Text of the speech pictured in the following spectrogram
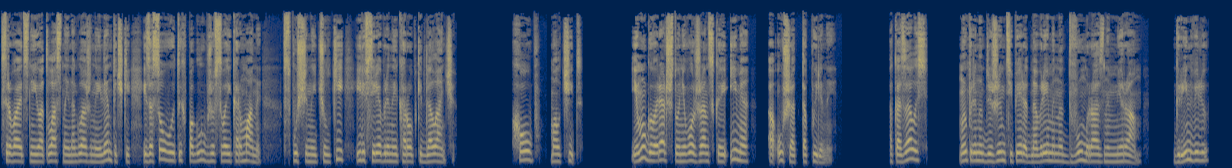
срывают с нее атласные наглаженные ленточки и засовывают их поглубже в свои карманы, в спущенные чулки или в серебряные коробки для ланча. Хоуп молчит. Ему говорят, что у него женское имя — а уши оттопыренные. Оказалось, мы принадлежим теперь одновременно двум разным мирам — Гринвиллю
